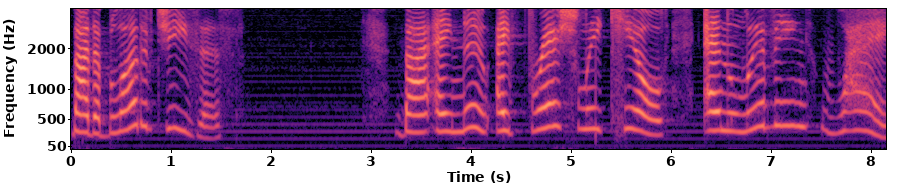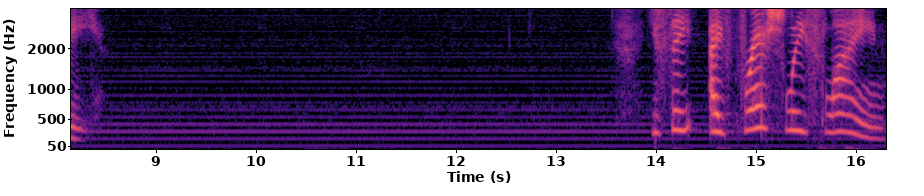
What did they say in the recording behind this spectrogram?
by the blood of Jesus by a new, a freshly killed and living way. You see, a freshly slain,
